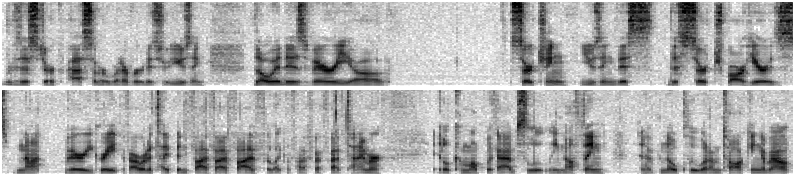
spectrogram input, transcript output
resistor, capacitor, whatever it is you're using. Though it is very uh, searching using this this search bar here is not very great. If I were to type in 555 for like a 555 timer, it'll come up with absolutely nothing and have no clue what I'm talking about.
